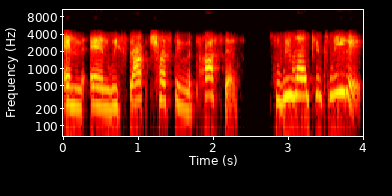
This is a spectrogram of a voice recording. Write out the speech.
and and we stop trusting the process, so we won't complete it.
